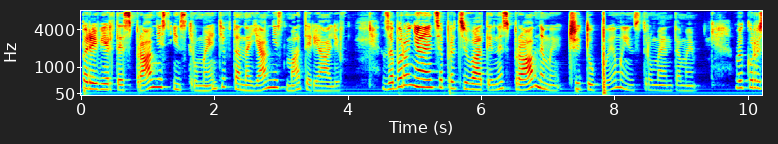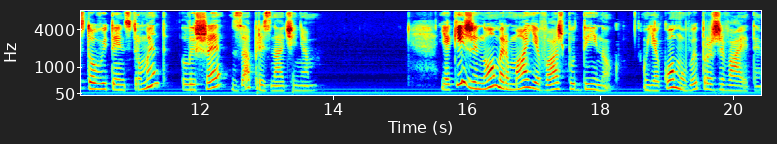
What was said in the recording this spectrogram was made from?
перевірте справність інструментів та наявність матеріалів. Забороняється працювати несправними чи тупими інструментами. Використовуйте інструмент лише за призначенням. Який же номер має ваш будинок, у якому ви проживаєте?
